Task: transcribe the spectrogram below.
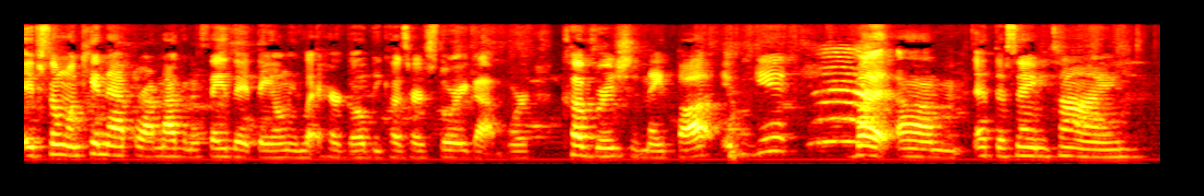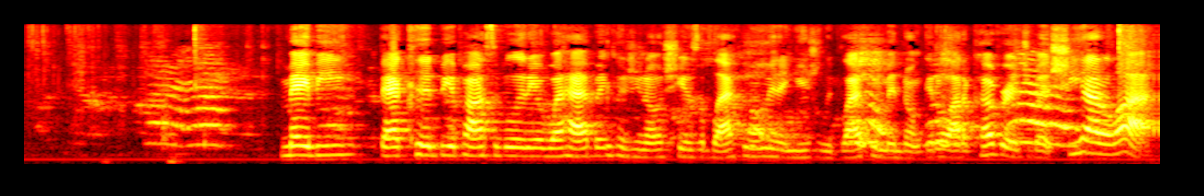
if someone kidnapped her, I'm not gonna say that they only let her go because her story got more coverage than they thought it would get. But um, at the same time, maybe that could be a possibility of what happened because you know she is a black woman and usually black women don't get a lot of coverage, but she had a lot.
